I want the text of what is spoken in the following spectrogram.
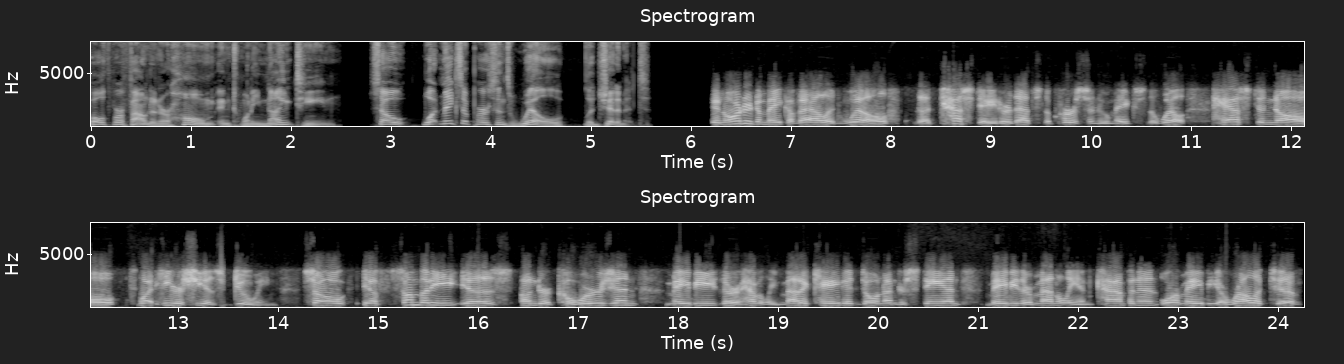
Both were found in her home in 2019. So, what makes a person's will legitimate? In order to make a valid will, the testator, that's the person who makes the will, has to know what he or she is doing. So if somebody is under coercion, maybe they're heavily medicated, don't understand, maybe they're mentally incompetent, or maybe a relative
